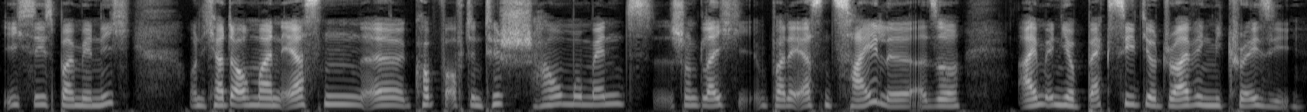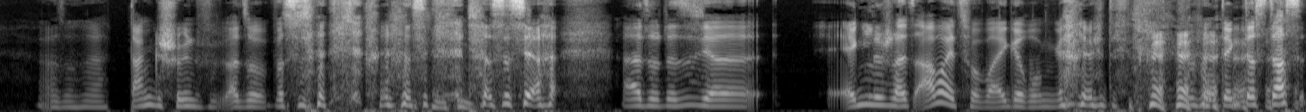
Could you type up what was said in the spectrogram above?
Ich sehe es bei mir nicht. Und ich hatte auch meinen ersten äh, Kopf auf den Tisch Moment schon gleich bei der ersten Zeile. Also I'm in your backseat, you're driving me crazy. Also ja, Dankeschön. Also was das ist ja, also das ist ja Englisch als Arbeitsverweigerung. Man denkt, dass das,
